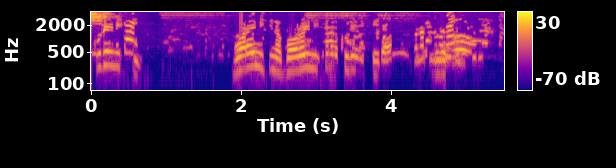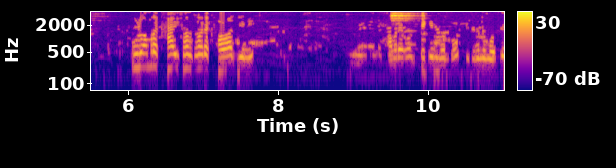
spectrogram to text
খুবই মিষ্টি। বড়াই মিষ্টি না বড়ই মিষ্টি মানে খুবই মিষ্টি এটা। পুরো আমরা খাই সবসময় এটা খাওয়ার জিনিস। আমরা এখন কিছুক্ষণের মধ্যে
